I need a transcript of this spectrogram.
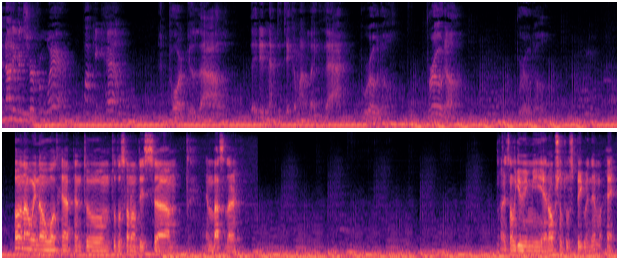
And not even sure from where. Fucking hell. And poor Bilal. They didn't have to take him out like that. Brutal. Brutal. Brutal. Oh, now we know what happened to to the son of this um, ambassador. It's not giving me an option to speak with them, Hey.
